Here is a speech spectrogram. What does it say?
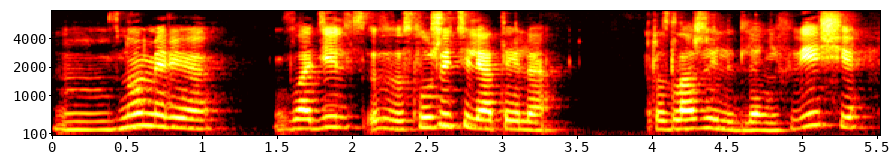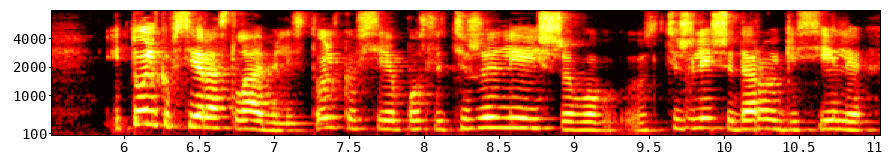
в номере владельцы, э, служители отеля разложили для них вещи, и только все расслабились, только все после тяжелейшего, тяжелейшей дороги сели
